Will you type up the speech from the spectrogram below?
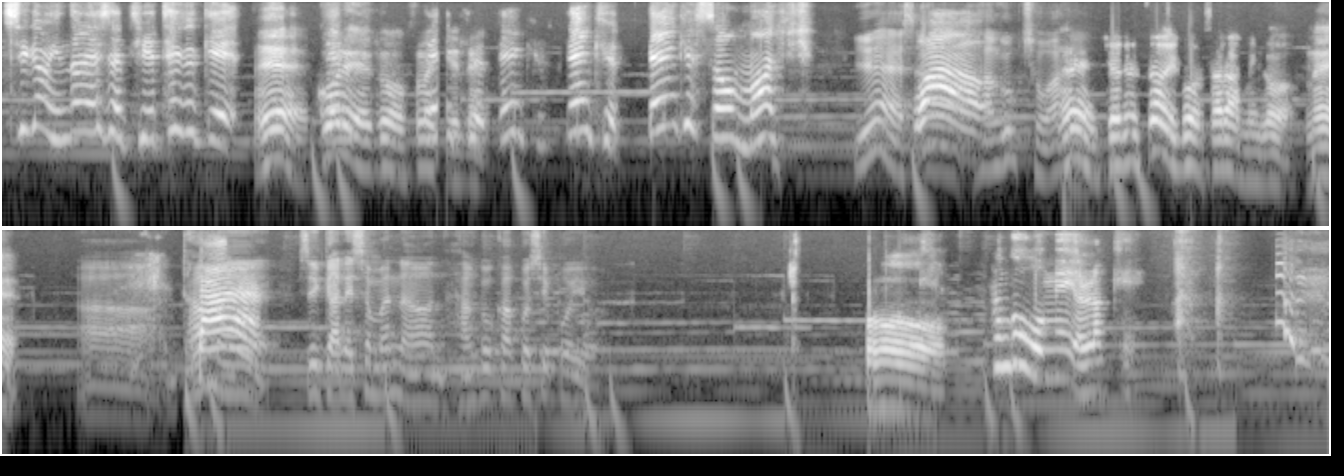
지금 인도네시아 뒤에 태극기. 예, 코리아 그 플라이트. Thank you, thank you, thank you, thank you so much. Yes. 와우. 아, 한국 좋아. 네, 저랬어 이거 사람 이거. 네. 아, 나- 다음에 시간 있으면은 한국 가고 싶어요. 오. 한국 오면 연락해.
